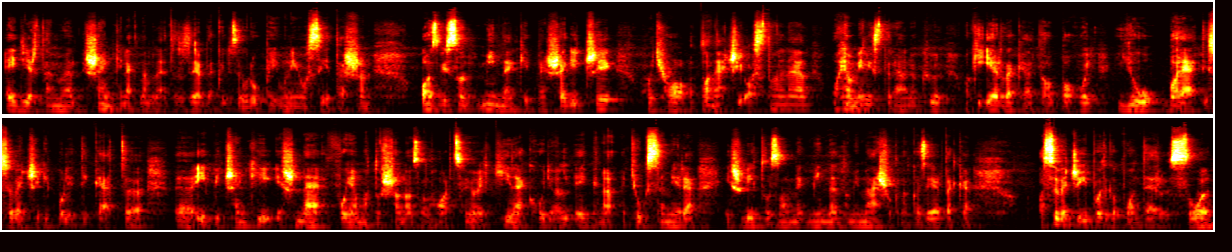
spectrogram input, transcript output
egyértelműen senkinek nem lehet az az érdek, hogy az Európai Unió szétessen az viszont mindenképpen segítség, hogyha a tanácsi asztalnál olyan miniszterelnök ül, aki érdekelt abba, hogy jó baráti szövetségi politikát építsen ki, és ne folyamatosan azon harcoljon, hogy kinek hogyan lépjen a tyúk szemére, és vétózzon meg mindent, ami másoknak az érdeke a szövetségi politika pont erről szól,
